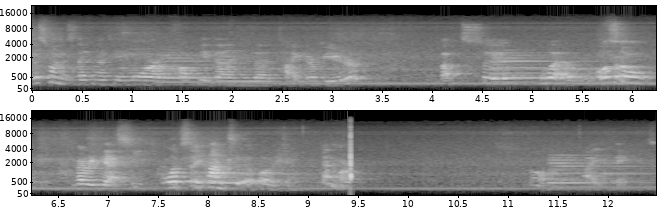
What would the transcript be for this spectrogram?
this one is definitely more hoppy than the Tiger beer, but uh, Well, also very gassy. What's the country of origin? Denmark. Oh, I think it's.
